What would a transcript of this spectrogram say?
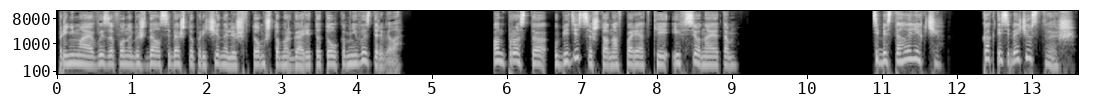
Принимая вызов, он убеждал себя, что причина лишь в том, что Маргарита толком не выздоровела. Он просто убедится, что она в порядке, и все на этом. «Тебе стало легче? Как ты себя чувствуешь?»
